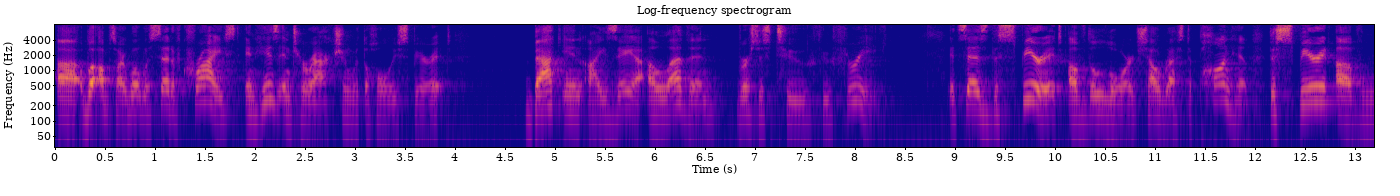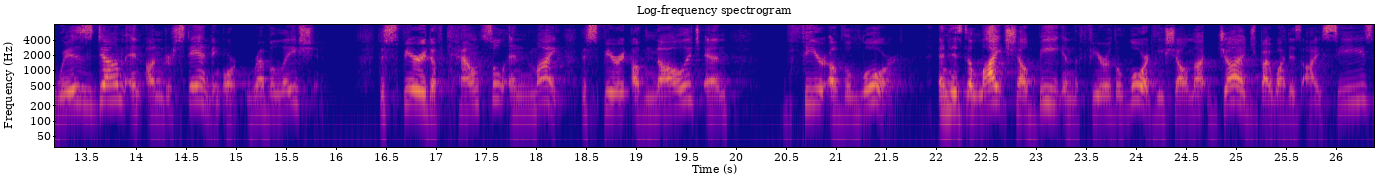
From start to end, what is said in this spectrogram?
uh, well, I'm sorry, what was said of Christ in his interaction with the Holy Spirit back in Isaiah 11, verses 2 through 3 it says, The Spirit of the Lord shall rest upon him, the Spirit of wisdom and understanding, or revelation, the Spirit of counsel and might, the Spirit of knowledge and fear of the Lord. And his delight shall be in the fear of the Lord. He shall not judge by what his eye sees,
